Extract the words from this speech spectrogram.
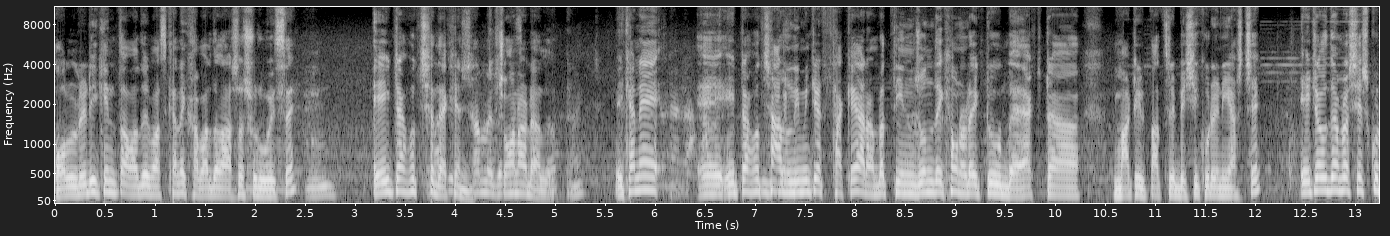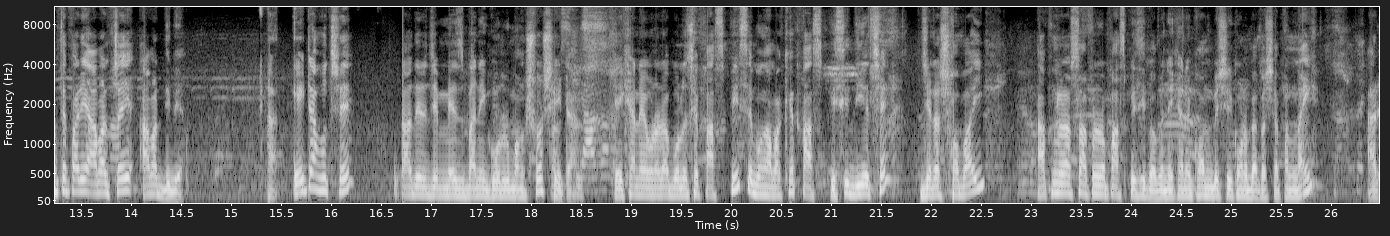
অলরেডি কিন্তু আমাদের মাঝখানে খাবার দাবার আসা শুরু হয়েছে। এইটা হচ্ছে দেখেন চনা ডাল। এখানে এটা হচ্ছে আনলিমিটেড থাকে আর আমরা তিনজন দেখে ওনারা একটু একটা মাটির পাত্রে বেশি করে নিয়ে আসছে। এটা যদি আমরা শেষ করতে পারি আবার চাই আবার দিবে। এইটা হচ্ছে তাদের যে মেজবানি গরুর মাংস সেটা। এখানে ওনারা বলেছে পাঁচ পিস এবং আমাকে পাঁচ পিসই দিয়েছে যেটা সবাই আপনারা আসলে আপনারা পাঁচ পিসই পাবেন। এখানে কম বেশি কোনো ব্যাপার স্যাপার নাই। আর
